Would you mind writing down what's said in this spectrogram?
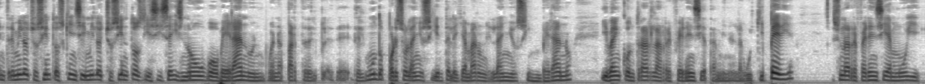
entre 1815 y 1816 no hubo verano en buena parte del, mundo, por eso el año siguiente le llamaron el año sin verano, y va a encontrar la referencia también en la Wikipedia. Es una referencia muy,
